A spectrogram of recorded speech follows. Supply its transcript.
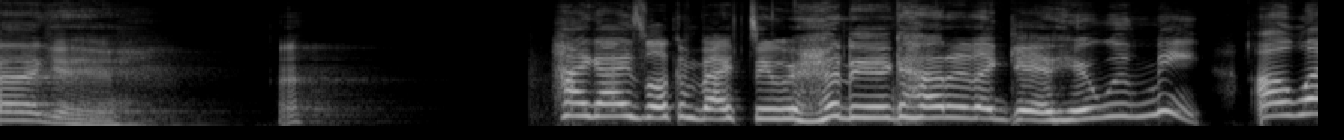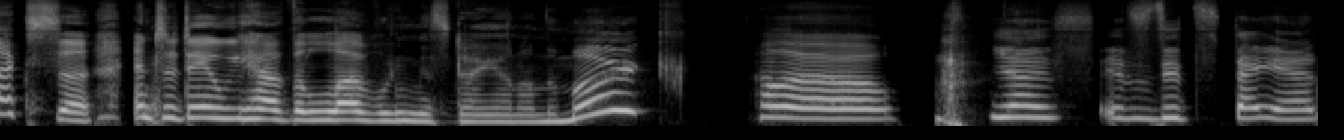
Did I get here? Huh? Hi guys, welcome back to How Did, How Did I Get Here with me, Alexa. And today we have the lovely Miss Diane on the mic. Hello. Yes, it's it's Diane.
